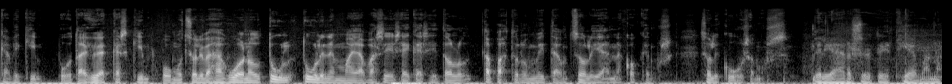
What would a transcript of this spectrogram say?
kävi kimppuun tai hyökkäsi kimppuun, mutta se oli vähän huono tuul, tuulinen Majava siis, eikä siitä ollut tapahtunut mitään, mutta se oli jännä kokemus. Se oli Kuusamossa. Eli ärsytit hieman,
